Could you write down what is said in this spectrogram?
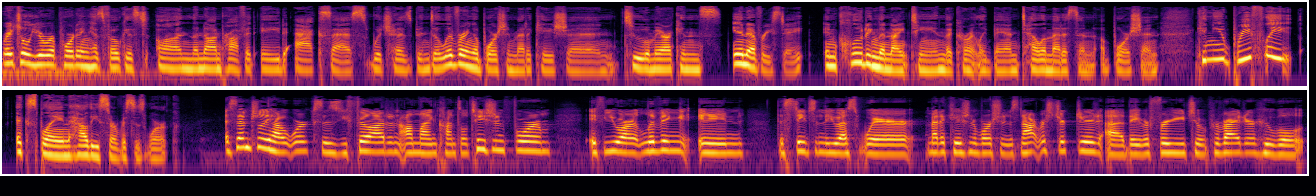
Rachel, your reporting has focused on the nonprofit Aid Access, which has been delivering abortion medication to Americans in every state, including the 19 that currently ban telemedicine abortion. Can you briefly explain how these services work? Essentially, how it works is you fill out an online consultation form. If you are living in the states in the US where medication abortion is not restricted, uh, they refer you to a provider who will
